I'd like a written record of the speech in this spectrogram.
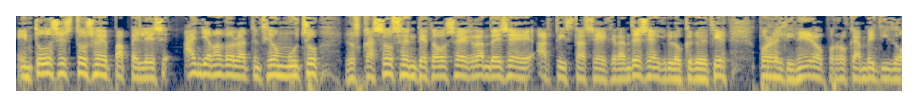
en todos estos eh, papeles. Han llamado la atención mucho los casos de dos eh, grandes eh, artistas, grandes, lo quiero decir, por el dinero, por lo que han vendido.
